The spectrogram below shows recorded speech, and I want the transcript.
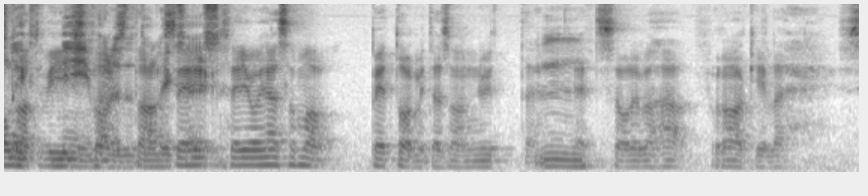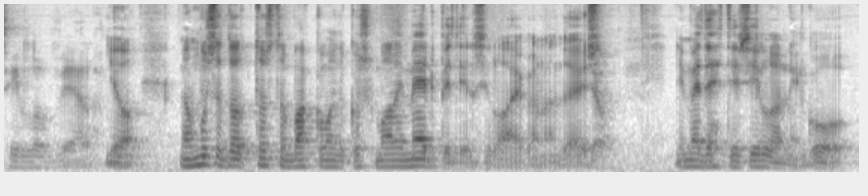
oliko- 2015, niin, oliko se, se se? se ei ole ihan sama peto, mitä se on nyt. Mm. Et se oli vähän raakille silloin vielä. Joo. Mä muistan, tuosta on pakko mainita, koska mä olin Medbitillä silloin aikana töissä. Joo. Niin me tehtiin silloin niinku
